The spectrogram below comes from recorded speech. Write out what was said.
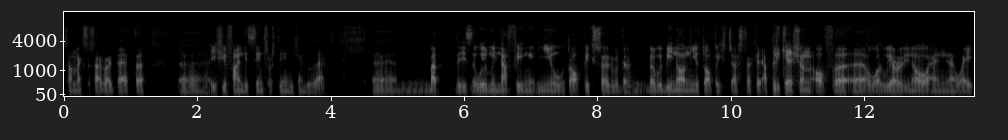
some exercise like that. Uh, uh, if you find this interesting, we can do that. Um, but this will be nothing new topics. There, there, will be no new topics, just okay, application of what we already know and in a way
